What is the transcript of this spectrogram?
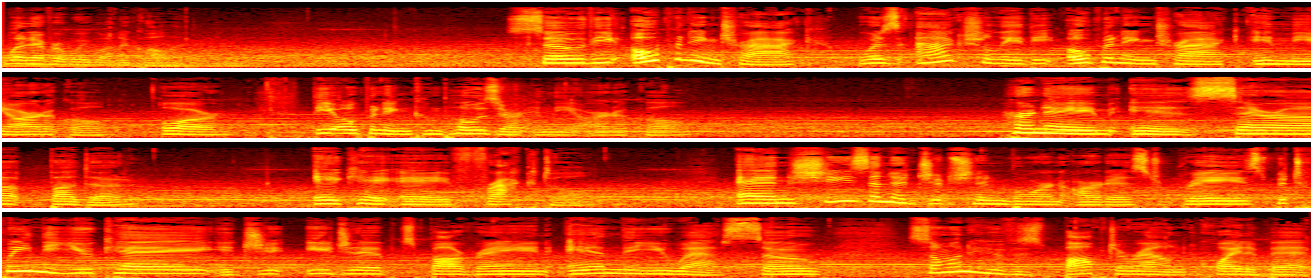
whatever we want to call it. So the opening track was actually the opening track in the article, or the opening composer in the article. Her name is Sarah Badr, aka Fractal, And she's an Egyptian born artist raised between the UK, Egypt, Bahrain, and the US. So, someone who's bopped around quite a bit.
